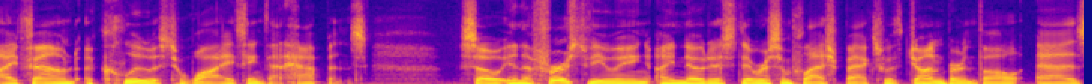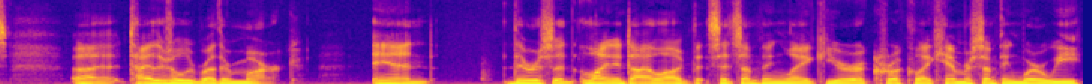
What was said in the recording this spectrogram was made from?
I found a clue as to why I think that happens. So in the first viewing, I noticed there were some flashbacks with Jon Bernthal as uh, Tyler's older brother Mark, and there was a line of dialogue that said something like "You're a crook like him" or something, where we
